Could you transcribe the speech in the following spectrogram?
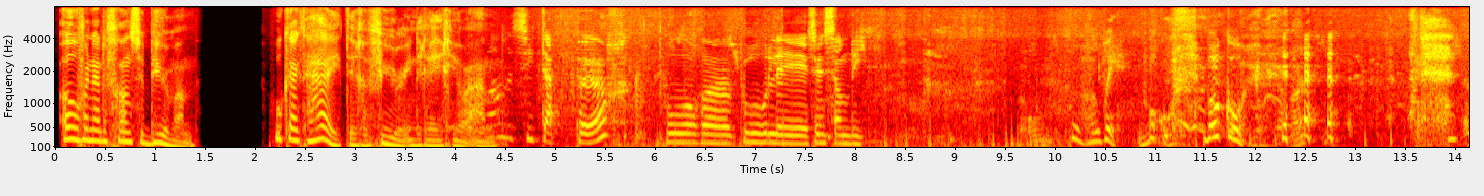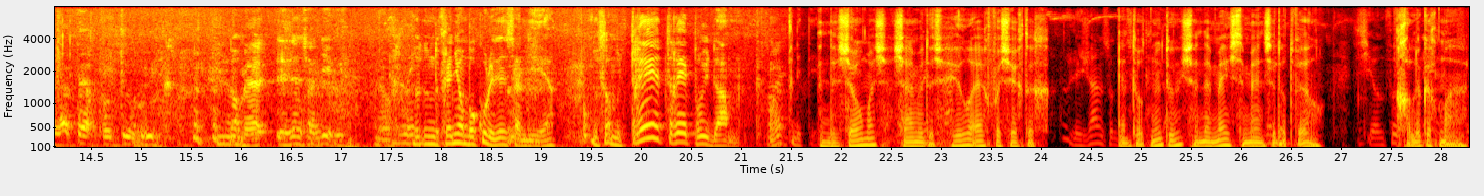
Over naar de Franse buurman. Hoe kijkt hij tegen vuur in de regio aan? Si t'as peur pour, euh, pour les incendies. Oh, oui, beaucoup. Beaucoup. Elle a peur pour tout. Non, mais les incendies, oui. Nous, nous craignons beaucoup les incendies. Hein. Nous sommes très, très prudents. In de zomers zijn we dus heel erg voorzichtig. En tot nu toe zijn de meeste mensen dat wel. Gelukkig maar.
